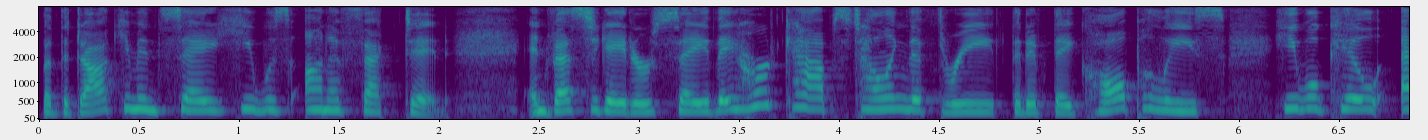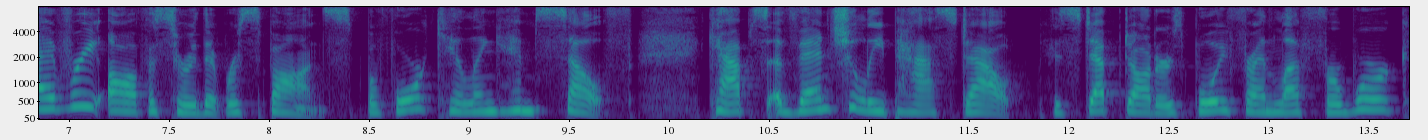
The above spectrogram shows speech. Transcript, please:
but the documents say he was unaffected. Investigators say they heard Capps telling the three that if they call police, he will kill every officer that responds before killing himself. Capps eventually passed out. His stepdaughter's boyfriend left for work,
